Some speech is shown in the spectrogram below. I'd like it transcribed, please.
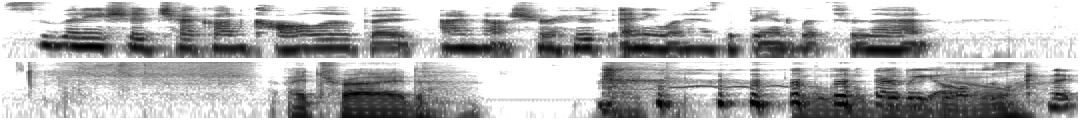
Somebody should check on Kala, but I'm not sure if anyone has the bandwidth for that. I tried like, a little Are we ago. all just gonna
